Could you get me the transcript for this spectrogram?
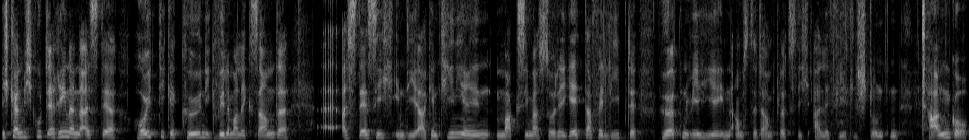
Ich kann mich gut erinnern, als der heutige König Willem Alexander als der sich in die Argentinierin Maxima Sorregeta verliebte, hörten wir hier in Amsterdam plötzlich alle Viertelstunden Tango.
